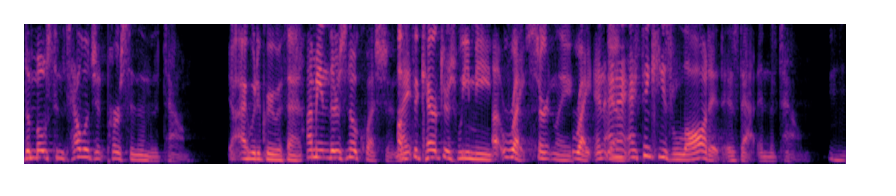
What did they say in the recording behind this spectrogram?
the most intelligent person in the town. Yeah, I would agree with that. I mean, there's no question. Of I- the characters we meet, uh, right. certainly. Right. And, and I, I think he's lauded as that in the town. Mm-hmm.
